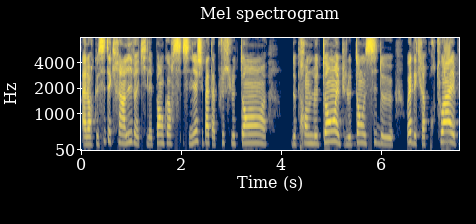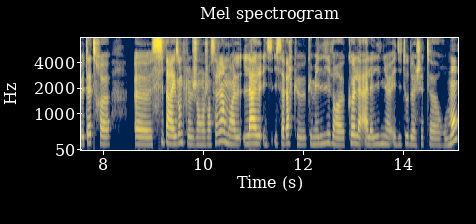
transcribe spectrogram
Alors que si t'écris un livre et qu'il est pas encore signé je sais pas t'as plus le temps euh, de prendre le temps et puis le temps aussi de ouais d'écrire pour toi et peut-être euh, si par exemple, j'en sais rien, moi, là, il, s'avère que, que, mes livres collent à la ligne édito de Hachette euh, Roman,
